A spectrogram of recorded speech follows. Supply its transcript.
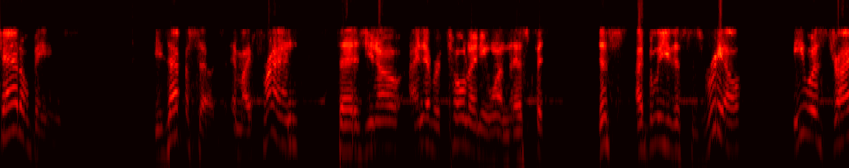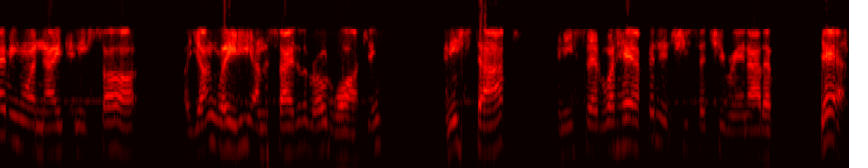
shadow beings, these episodes. And my friend says, you know, I never told anyone this, but this I believe this is real. He was driving one night and he saw a young lady on the side of the road walking, and he stopped and he said, "What happened?" And she said she ran out of gas.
